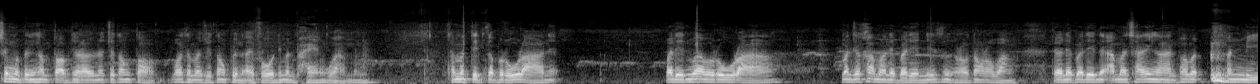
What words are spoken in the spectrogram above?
ซึ่งมันเป็นคำตอบที่เราน่าจะต้องตอบว่าทำไมจะต้องเป็น iPhone ที่มันแพงกว่ามัน ถ้ามันติดกับหรูหราเนี่ย ประเด็นว่ารูหรา มันจะเข้ามาในประเด็นนี้ซึ่งเราต้องระวัง แต่ในประเด็นเนี่ยเอามาใช้งาน เพราะมันมันมี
